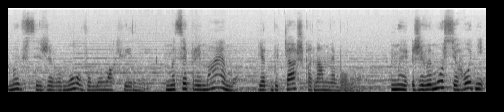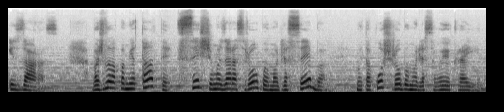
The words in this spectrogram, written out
ми всі живемо в умовах війни. Ми це приймаємо, якби тяжко нам не було. Ми живемо сьогодні і зараз. Важливо пам'ятати, все, що ми зараз робимо для себе, ми також робимо для своєї країни.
